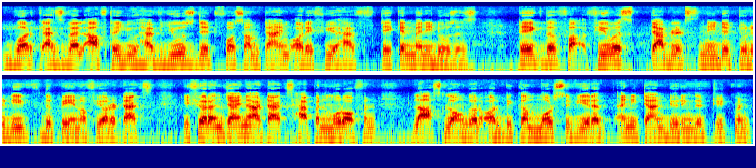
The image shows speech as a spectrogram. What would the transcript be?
work as well after you have used it for some time or if you have taken many doses. Take the fewest tablets needed to relieve the pain of your attacks. If your angina attacks happen more often last longer or become more severe at any time during the treatment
